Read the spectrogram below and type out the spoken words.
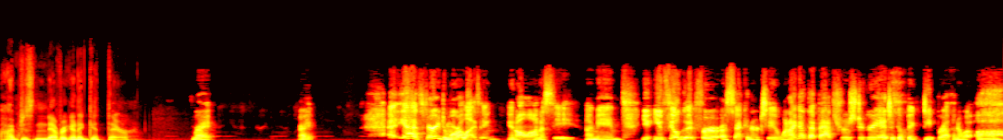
I'm just never going to get there. Right. Right. Uh, Yeah, it's very demoralizing, in all honesty. I mean, you, you feel good for a second or two. When I got that bachelor's degree, I took a big, deep breath and I went, oh,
